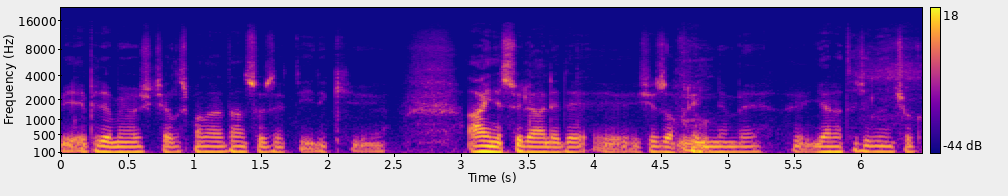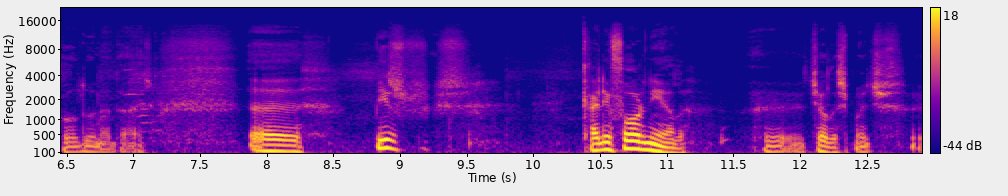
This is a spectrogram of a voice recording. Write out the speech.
bir epidemiolojik çalışmalardan söz ettiydik. E, aynı sülalede e, şizofreninin ve e, yaratıcılığın çok olduğuna dair. E, bir Kaliforniyalı çalışmacı e,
